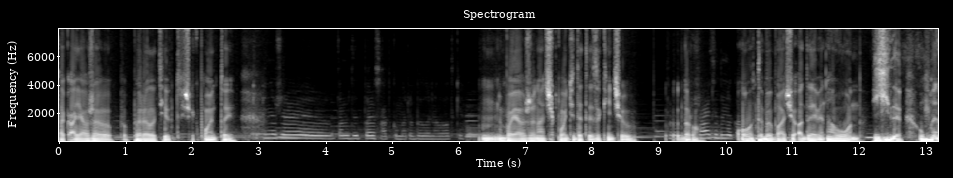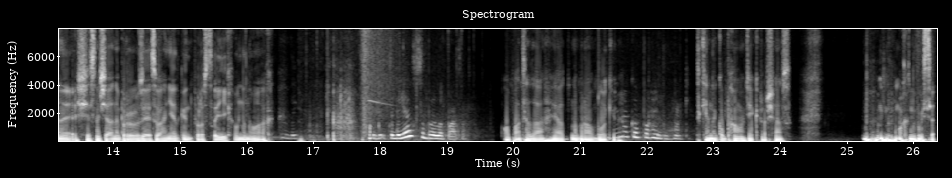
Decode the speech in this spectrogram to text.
Так, а я вже перелетів чекпоінт той. Пересадку ми робили на лодці. М, Бо я вже на чекпоінті, де ти закінчив дорогу. Приближається до О, тебе бачу, а де він? А вон, їде. У мене ще спочатку не прогрузилась вагонетка, він просто їхав на ногах. Тебе- Тебе є з собою лопата? Опа, це да, я от набрав Ти блоків. накопай блоки. Так я не копав тільки зараз. Промахнувся.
